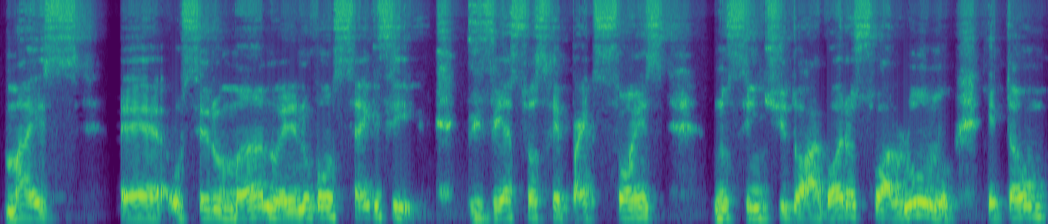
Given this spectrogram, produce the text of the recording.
mas é, o ser humano ele não consegue vi, viver as suas repartições no sentido, ó, agora eu sou aluno, então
